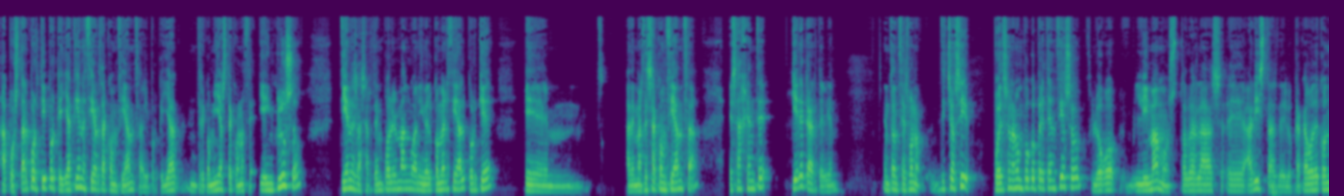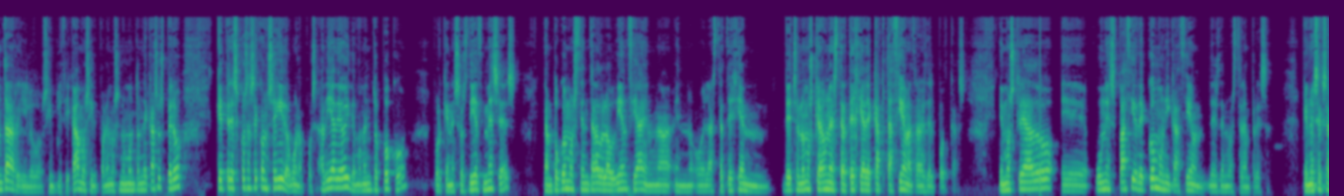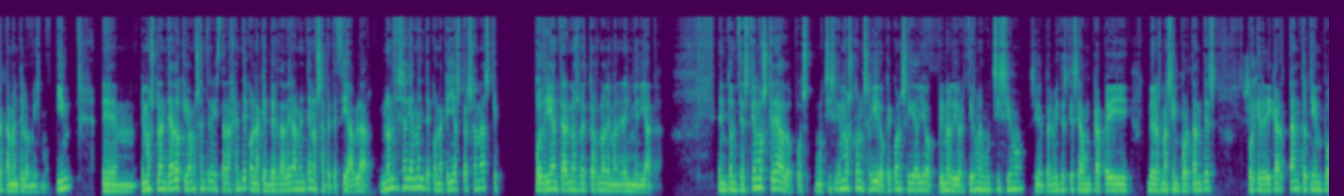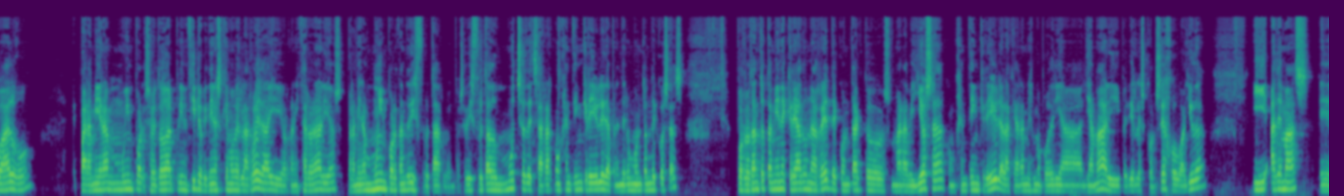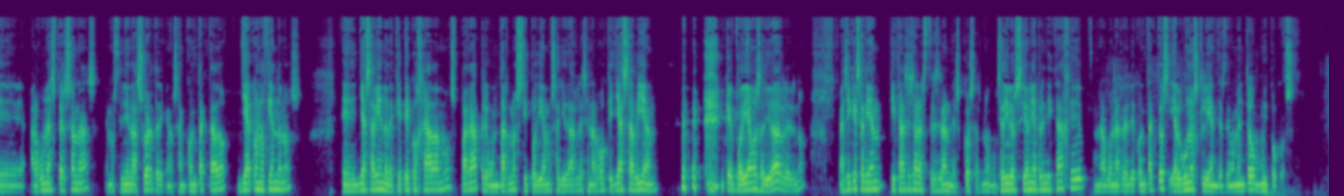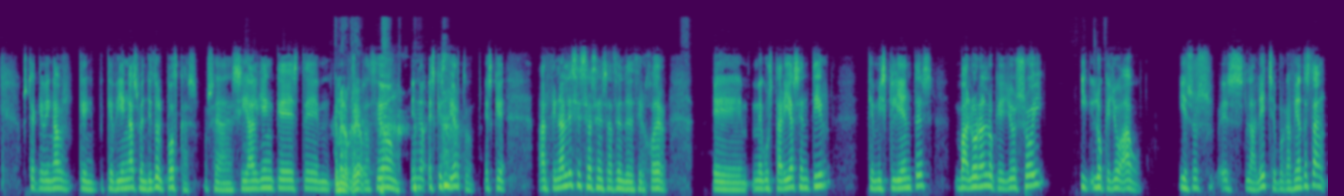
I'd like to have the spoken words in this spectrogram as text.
apostar por ti porque ya tiene cierta confianza y porque ya, entre comillas, te conoce. E incluso tienes la sartén por el mango a nivel comercial porque, em, además de esa confianza, esa gente quiere caerte bien. Entonces, bueno, dicho así, puede sonar un poco pretencioso, luego limamos todas las eh, aristas de lo que acabo de contar y lo simplificamos y ponemos en un montón de casos, pero ¿qué tres cosas he conseguido? Bueno, pues a día de hoy, de momento poco, porque en esos 10 meses tampoco hemos centrado la audiencia en una, o la estrategia, en, de hecho no hemos creado una estrategia de captación a través del podcast. Hemos creado eh, un espacio de comunicación desde nuestra empresa que no es exactamente lo mismo. Y em, hemos planteado que íbamos a entrevistar a gente con la que verdaderamente nos apetecía hablar, no necesariamente con aquellas personas que podrían traernos retorno de manera inmediata. Entonces, ¿qué hemos creado? Pues hemos conseguido, ¿qué he conseguido yo? Primero, divertirme muchísimo, si me permites que sea un KPI de los más importantes, porque dedicar tanto tiempo a algo, para mí era muy importante, sobre todo al principio que tienes que mover la rueda y organizar horarios, para mí era muy importante disfrutarlo. Entonces, he disfrutado mucho de charlar con gente increíble y de aprender un montón de cosas. Por lo tanto, también he creado una red de contactos maravillosa con gente increíble a la que ahora mismo podría llamar y pedirles consejo o ayuda. Y además, eh, algunas personas hemos tenido la suerte de que nos han contactado ya conociéndonos, eh, ya sabiendo de qué pie cojeábamos para preguntarnos si podíamos ayudarles en algo que ya sabían que podíamos ayudarles, ¿no? Así que serían quizás esas las tres grandes cosas, ¿no? Mucha diversión y aprendizaje, una buena red de contactos y algunos clientes, de momento muy pocos. Hostia, que bien, has, que, bien has vendido el podcast. O sea, si alguien que esté que me lo creo. situación. es que es cierto. Es que al final es esa sensación de decir, joder, eh, me gustaría sentir que mis clientes valoran lo que yo soy y lo que yo hago. Y eso es, la leche, porque al final te están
